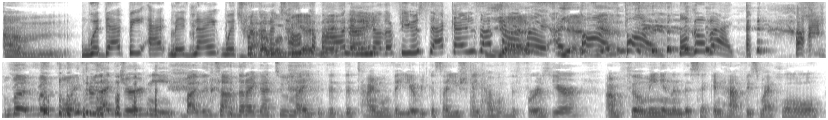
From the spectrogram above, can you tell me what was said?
Um, Would that be at midnight, which we're going to talk about in another few seconds? Okay, Yes, wait. uh, yes, pause, yes. pause. We'll go back. but but going through that journey, by the time that I got to like the, the time of the year, because I usually half of the first year I'm filming, and then the second half is my whole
